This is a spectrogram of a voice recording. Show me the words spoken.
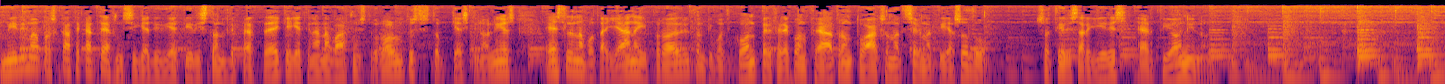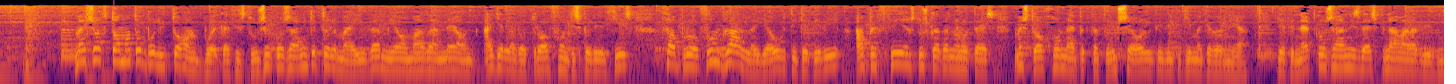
Μήνυμα προς κάθε κατεύθυνση για τη διατήρηση των ΔΠΘ και για την αναβάθμιση του ρόλου τους στις τοπικές κοινωνίες έστειλαν από τα Γιάννα οι πρόεδροι των Δημοτικών Περιφερειακών Θεάτρων του άξονα της Εγνατίας Οδού. Σωτήρης Αργύρης, Ερτιόνινων. Μέσω αυτόματων πολιτών που εγκαθιστούν σε Κοζάνη και Πτολεμαίδα, μια ομάδα νέων αγελαδοτρόφων της περιοχής θα προωθούν γάλα, γιαούρτι και τυρί απευθείας στους καταναλωτές, με στόχο να επεκταθούν σε όλη τη Δυτική Μακεδονία. Για την ΕΡΤ Κοζάνης, Δέσπινα Μαραντίδου.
